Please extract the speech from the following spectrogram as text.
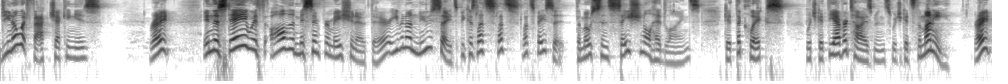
Do you know what fact checking is? Right? In this day with all the misinformation out there, even on news sites, because let's let's let's face it, the most sensational headlines get the clicks, which get the advertisements, which gets the money, right?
